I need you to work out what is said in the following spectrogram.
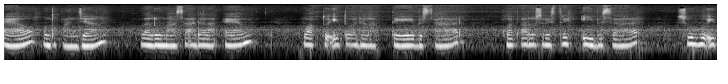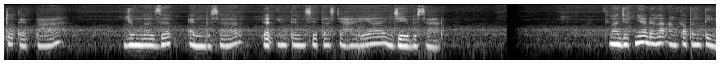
L untuk panjang, lalu masa adalah M, waktu itu adalah T besar, kuat arus listrik I besar, suhu itu theta, jumlah zat N besar, dan intensitas cahaya J besar. Selanjutnya adalah angka penting.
